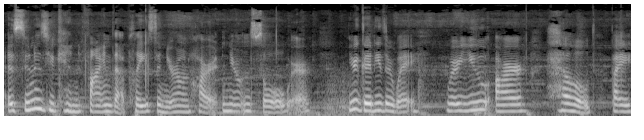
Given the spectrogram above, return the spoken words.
As soon as you can find that place in your own heart, in your own soul, where you're good either way, where you are held by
